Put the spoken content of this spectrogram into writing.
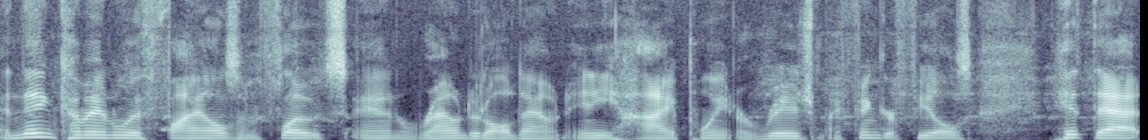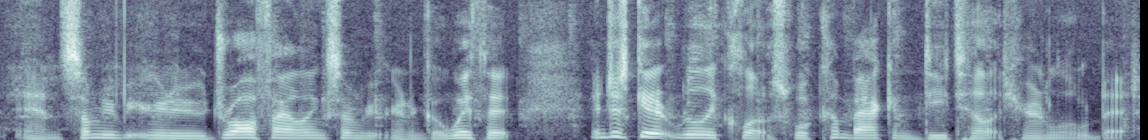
and then come in with files and floats and round it all down. Any high point or ridge my finger feels, hit that. And some of you are going to do draw filing, some of you are going to go with it, and just get it really close. We'll come back and detail it here in a little bit.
